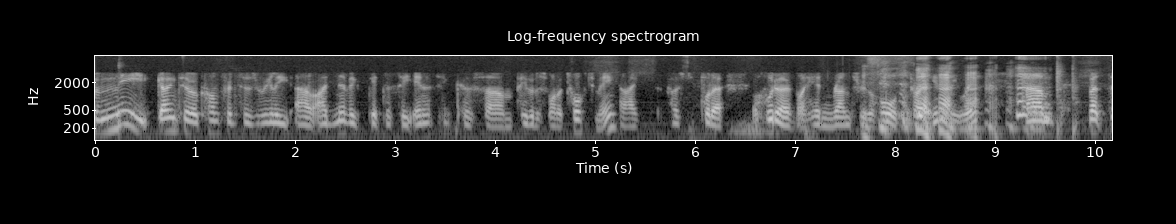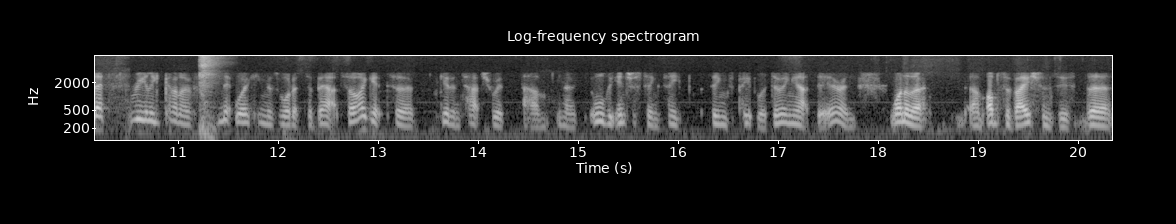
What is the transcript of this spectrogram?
For me, going to a conference is really, uh, I'd never get to see anything because um, people just want to talk to me. I supposed to put a, a hood over my head and run through the halls to try to get anywhere. Um, but that's really kind of networking is what it's about. So I get to get in touch with, um, you know, all the interesting th- things people are doing out there. And one of the um, observations is the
